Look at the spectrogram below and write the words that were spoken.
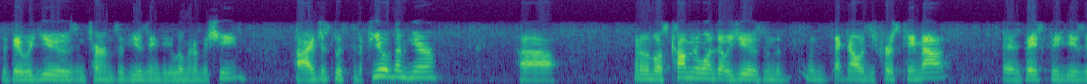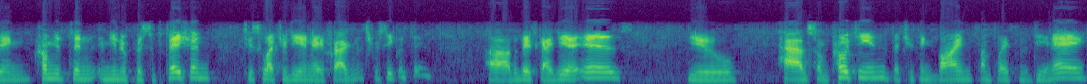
that they would use in terms of using the Illumina machine. Uh, I just listed a few of them here. Uh, one of the most common ones that was used when the, when the technology first came out is basically using chromatin immunoprecipitation to select your DNA fragments for sequencing. Uh, the basic idea is you have some proteins that you think bind someplace in the DNA.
